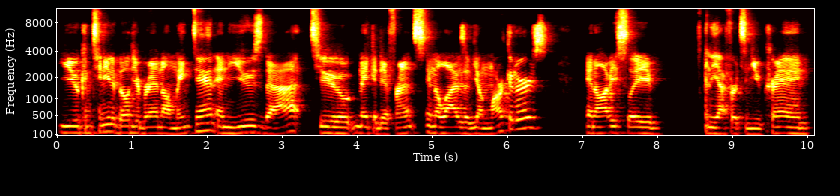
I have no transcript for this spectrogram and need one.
you continue to build your brand on linkedin and use that to make a difference in the lives of young marketers and obviously in the efforts in ukraine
